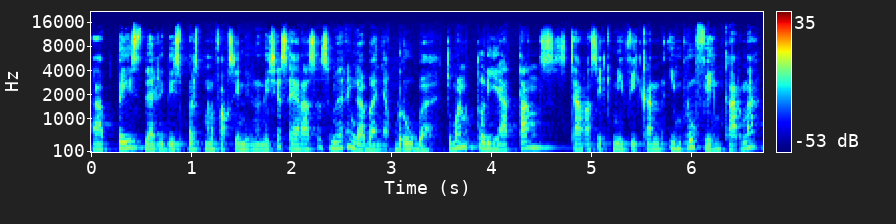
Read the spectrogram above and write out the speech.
uh, pace dari disbursement vaksin di Indonesia saya rasa sebenarnya nggak banyak berubah. Cuman kelihatan secara signifikan improving karena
